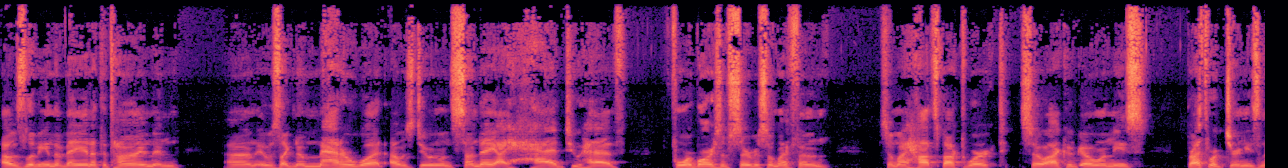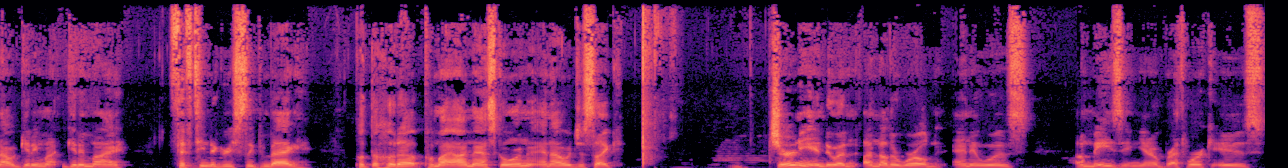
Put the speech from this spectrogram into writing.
I was living in the van at the time, and um, it was like no matter what I was doing on Sunday, I had to have four bars of service on my phone. So my hotspot worked. So I could go on these breathwork journeys and I would get in my, get in my 15 degree sleeping bag, put the hood up, put my eye mask on, and I would just like journey into an, another world. And it was amazing. You know, breathwork is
